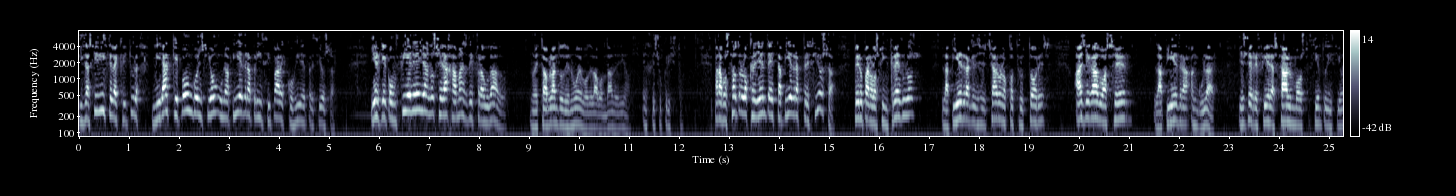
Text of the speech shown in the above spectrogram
Dice así dice la escritura, mirad que pongo en Sión una piedra principal escogida y preciosa, y el que confíe en ella no será jamás defraudado. Nos está hablando de nuevo de la bondad de Dios en Jesucristo. Para vosotros los creyentes esta piedra es preciosa, pero para los incrédulos, la piedra que desecharon los constructores ha llegado a ser la piedra angular. Y eso se refiere a Salmos 118,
